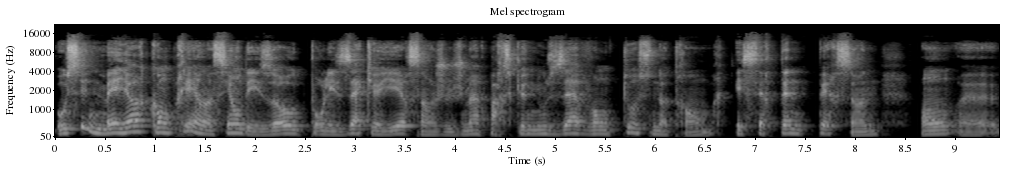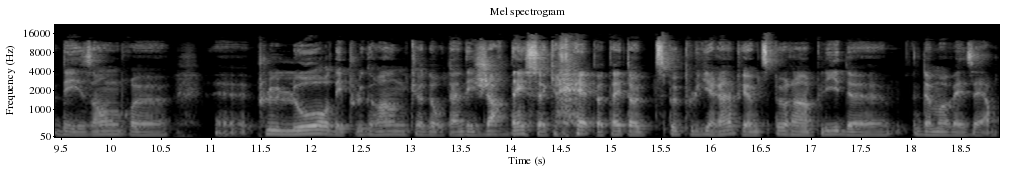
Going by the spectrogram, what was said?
aussi une meilleure compréhension des autres pour les accueillir sans jugement parce que nous avons tous notre ombre et certaines personnes ont euh, des ombres euh, euh, plus lourdes et plus grandes que d'autres. Hein. Des jardins secrets peut-être un petit peu plus grands puis un petit peu remplis de, de mauvaises herbes.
